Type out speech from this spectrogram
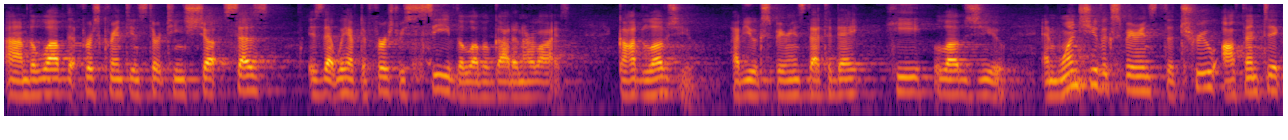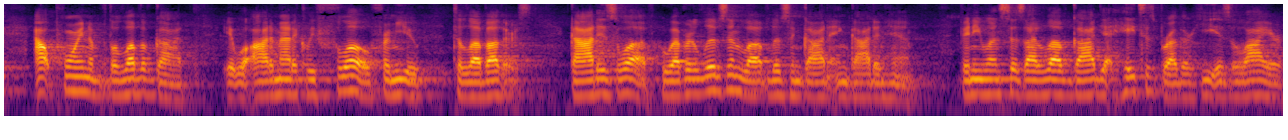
um, the love that 1 Corinthians 13 says is that we have to first receive the love of God in our lives. God loves you. Have you experienced that today? He loves you. And once you've experienced the true, authentic outpouring of the love of God, it will automatically flow from you to love others. God is love. Whoever lives in love lives in God and God in him. If anyone says, I love God, yet hates his brother, he is a liar.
